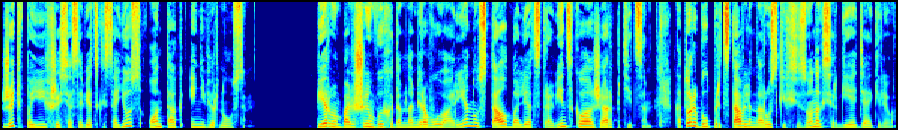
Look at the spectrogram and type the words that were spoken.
Жить в появившийся Советский Союз он так и не вернулся. Первым большим выходом на мировую арену стал балет Стравинского «Жар птица», который был представлен на русских сезонах Сергея Дягилева.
